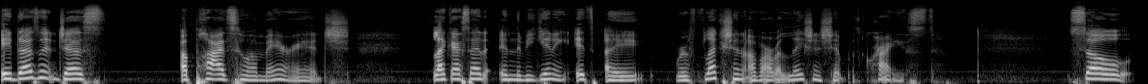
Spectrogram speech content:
it doesn't just apply to a marriage. Like I said in the beginning, it's a reflection of our relationship with Christ. So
